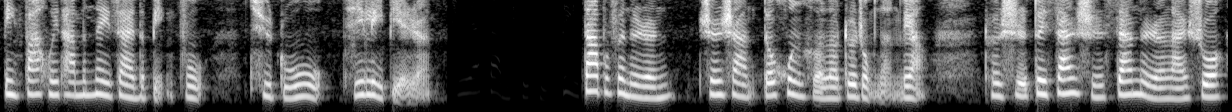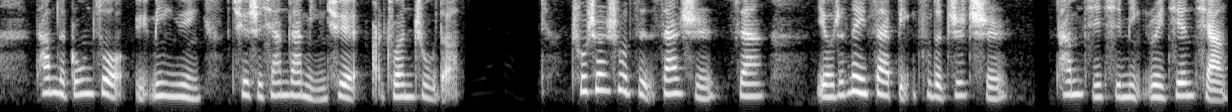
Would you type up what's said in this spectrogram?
并发挥他们内在的禀赋，去鼓舞、激励别人。大部分的人身上都混合了各种能量，可是对三十三的人来说，他们的工作与命运却是相当明确而专注的。出生数字三十三，有着内在禀赋的支持，他们极其敏锐坚强，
